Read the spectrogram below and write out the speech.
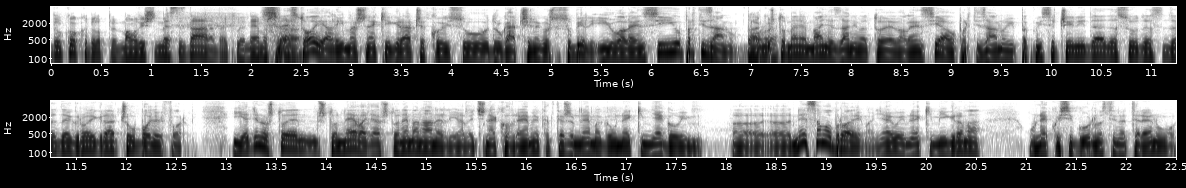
koliko je bilo, pre, malo više od mesec dana. Dakle, nema Sve šta... stoji, ali imaš neke igrače koji su drugačiji nego što su bili. I u Valenciji i u Partizanu. Dakle. Ono što mene manje zanima to je Valencija, a u Partizanu ipak mi se čini da, da, su, da, da, da je groj igrača u boljoj formi. I jedino što, je, što ne valja, što nema Nanelija već neko vreme, kad kažem nema ga u nekim njegovim ne samo brojevima, njegovim nekim igrama, u nekoj sigurnosti na terenu,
